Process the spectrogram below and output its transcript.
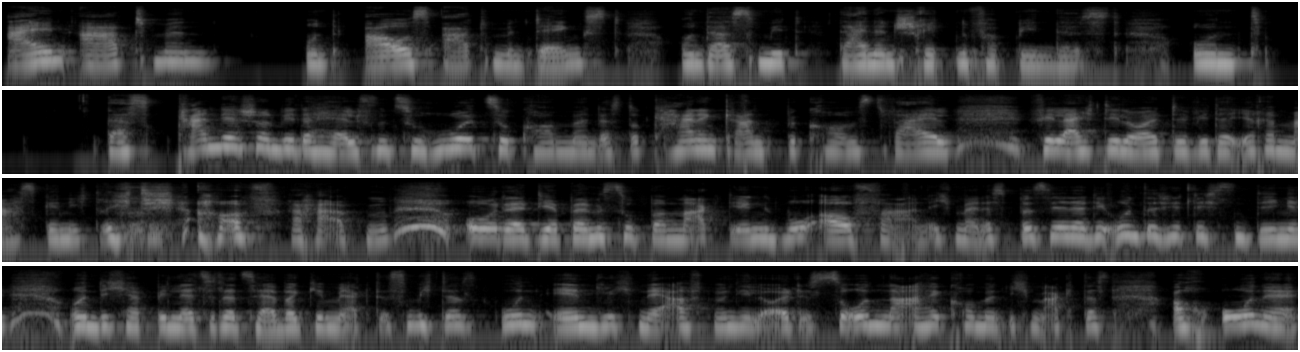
einatmen und ausatmen denkst und das mit deinen Schritten verbindest. Und das kann dir schon wieder helfen, zur Ruhe zu kommen, dass du keinen Grant bekommst, weil vielleicht die Leute wieder ihre Maske nicht richtig aufhaben oder dir beim Supermarkt irgendwo auffahren. Ich meine, es passieren ja die unterschiedlichsten Dinge und ich habe in letzter Zeit selber gemerkt, dass mich das unendlich nervt, wenn die Leute so nahe kommen. Ich mag das auch ohne,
